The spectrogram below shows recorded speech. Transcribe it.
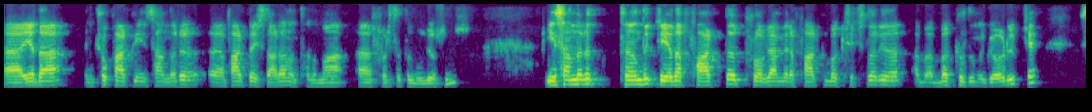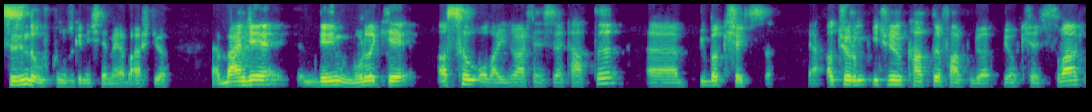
E, ya da çok farklı insanları e, farklı açılardan da tanıma e, fırsatı buluyorsunuz. İnsanları tanıdıkça ya da farklı problemlere, farklı bakış açıları bakıldığını gördükçe sizin de ufkunuz genişlemeye başlıyor. Bence dediğim gibi buradaki asıl olay üniversitenin size kattığı bir bakış açısı. Yani atıyorum İTÜ'nün kattığı farklı bir, bir bakış açısı var.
